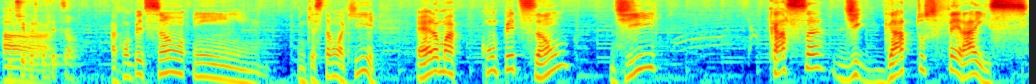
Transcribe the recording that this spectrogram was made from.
Que a, tipo de competição? A competição em, em questão aqui era uma competição de caça de gatos ferais.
